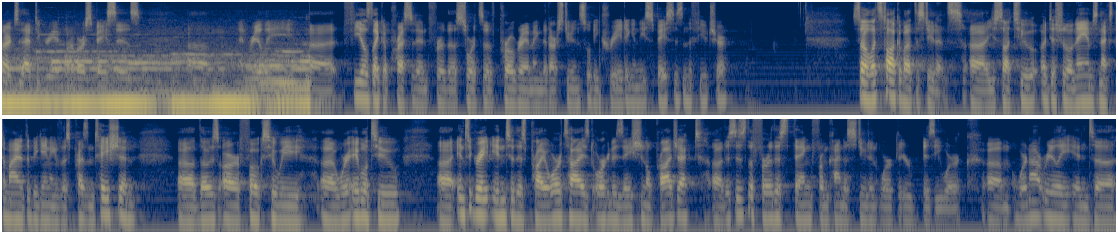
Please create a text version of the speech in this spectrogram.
or to that degree in one of our spaces. Um, and really uh, feels like a precedent for the sorts of programming that our students will be creating in these spaces in the future. So let's talk about the students. Uh, you saw two additional names next to mine at the beginning of this presentation. Uh, those are folks who we uh, were able to uh, integrate into this prioritized organizational project. Uh, this is the furthest thing from kind of student work or busy work. Um, we're not really into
